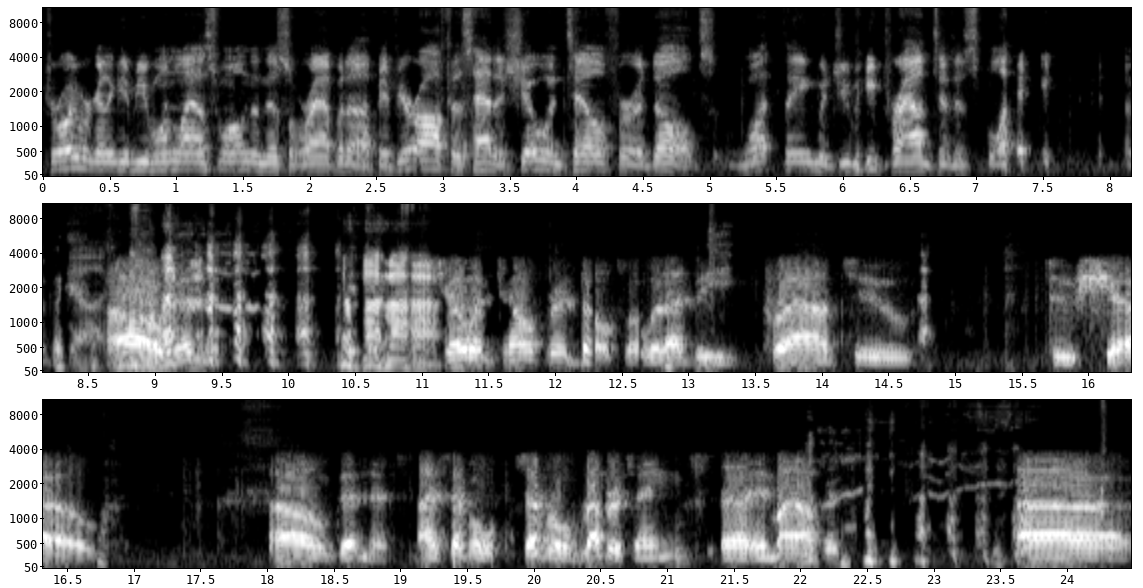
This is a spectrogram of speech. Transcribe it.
Troy, we're going to give you one last one, and this will wrap it up. If your office had a show and tell for adults, what thing would you be proud to display? Oh, God. oh goodness. Show and tell for adults. What would I be proud to to show? Oh goodness, I have several several rubber things uh, in my office. Uh,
